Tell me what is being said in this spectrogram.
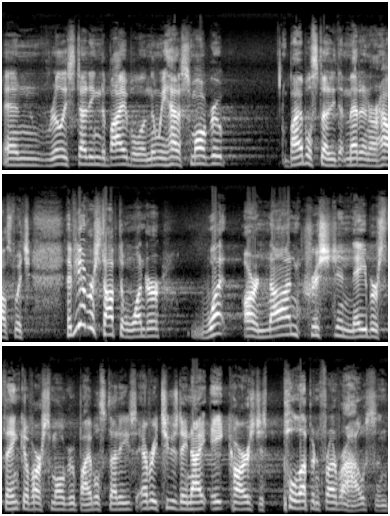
and really studying the Bible. And then we had a small group Bible study that met in our house, which have you ever stopped to wonder what our non Christian neighbors think of our small group Bible studies? Every Tuesday night, eight cars just pull up in front of our house and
